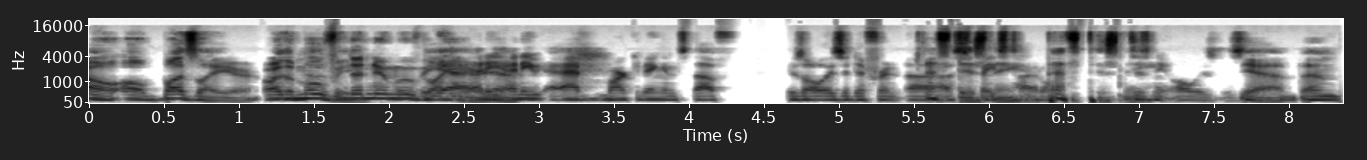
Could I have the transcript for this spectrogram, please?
oh, oh, Buzz Lightyear or the movie. The new movie. yeah. Any yeah. any ad marketing and stuff. is always a different uh, That's space Disney. title. That's Disney. Disney always does. Yeah. Then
